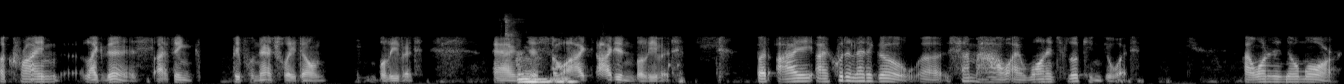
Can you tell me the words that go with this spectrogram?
a crime like this, I think people naturally don't believe it. And mm-hmm. so I, I didn't believe it. But I, I couldn't let it go. Uh, somehow I wanted to look into it. I wanted to know more.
